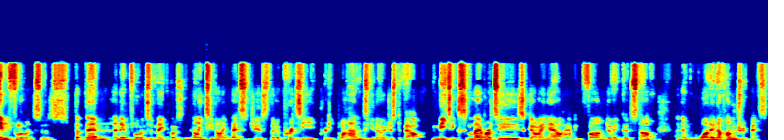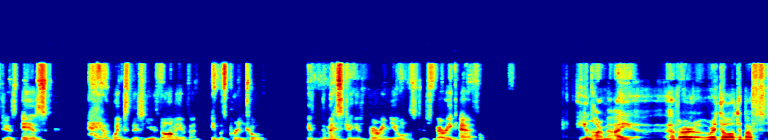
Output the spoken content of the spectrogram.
influencers, but then an influencer may post 99 messages that are pretty, pretty bland, you know, just about meeting celebrities, going out, having fun, doing good stuff. And then one in a hundred messages is, hey, I went to this youth army event. It was pretty cool. It, the messaging is very nuanced, it's very careful. Yunaarmia, I have read a lot about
